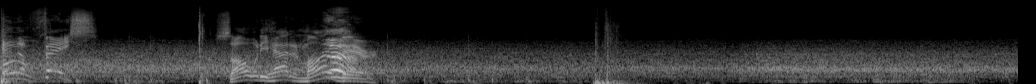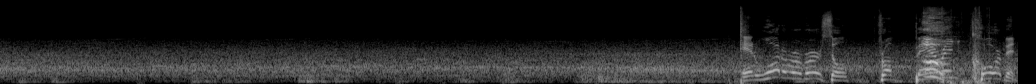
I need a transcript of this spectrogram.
In the oh. face. Saw what he had in mind there. And what a reversal from Baron Corbin.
